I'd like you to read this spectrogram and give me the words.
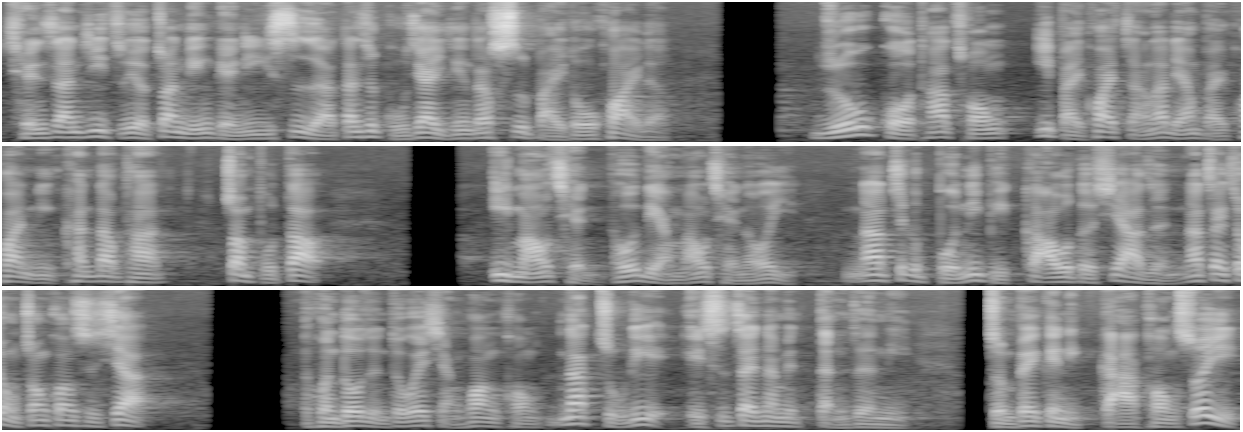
前三季只有赚零点一四啊，但是股价已经到四百多块了。如果它从一百块涨到两百块，你看到它赚不到一毛钱或两毛钱而已，那这个本利比高的吓人。那在这种状况之下，很多人都会想放空，那主力也是在那边等着你，准备给你轧空。所以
